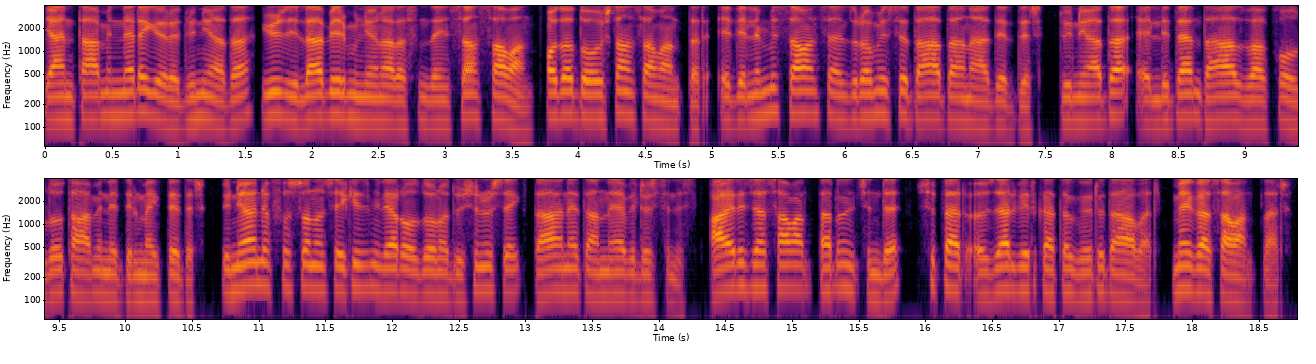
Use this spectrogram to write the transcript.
Yani tahminlere göre dünyada 100 ila 1 milyon arasında insan savant. O da doğuştan savanttır. Edinilmiş savant sendromu ise daha da nadirdir. Dünyada 50'den daha az vaka olduğu tahmin edilmektedir. Dünya nüfusunun 8 milyar olduğunu düşünürsek daha net anlayabilirsiniz. Ayrıca savantların içinde süper özel bir kategori daha var. Mega savantlar.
